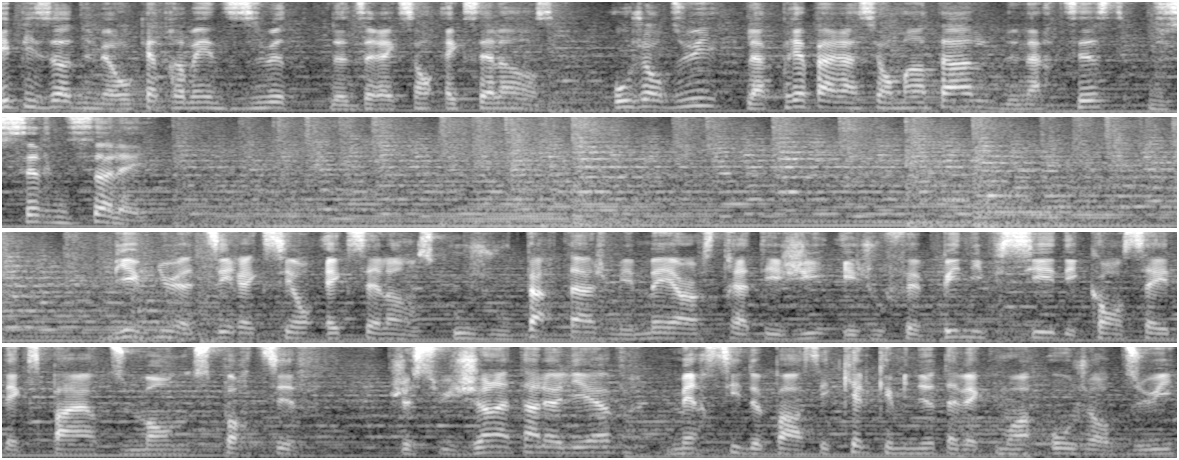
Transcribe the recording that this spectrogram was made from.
épisode numéro 98 de Direction Excellence. Aujourd'hui, la préparation mentale d'une artiste du Cirque du Soleil. Bienvenue à Direction Excellence où je vous partage mes meilleures stratégies et je vous fais bénéficier des conseils d'experts du monde sportif. Je suis Jonathan Lelièvre. Merci de passer quelques minutes avec moi aujourd'hui.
